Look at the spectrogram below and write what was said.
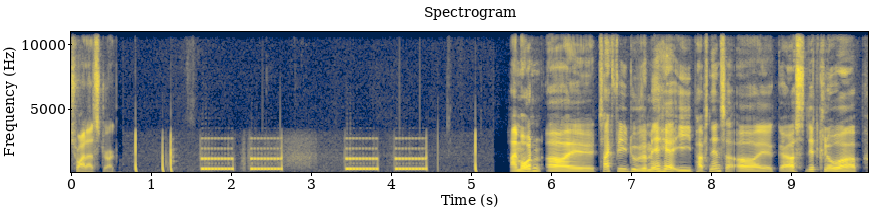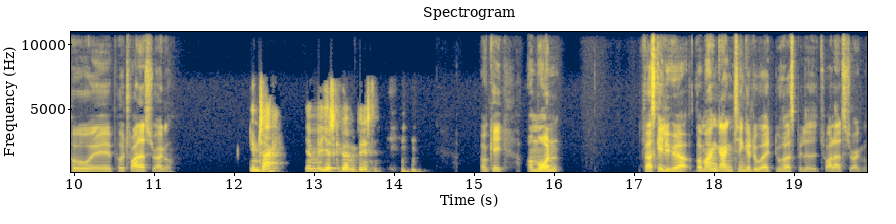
Twilight Struggle. Hej Morten, og øh, tak fordi du vil være med her i Papsnenser og øh, gøre os lidt klogere på, øh, på Twilight Struggle. Jamen tak. Jeg, jeg skal gøre mit bedste. okay, og Morten, først skal jeg lige høre, hvor mange gange tænker du, at du har spillet Twilight Struggle?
